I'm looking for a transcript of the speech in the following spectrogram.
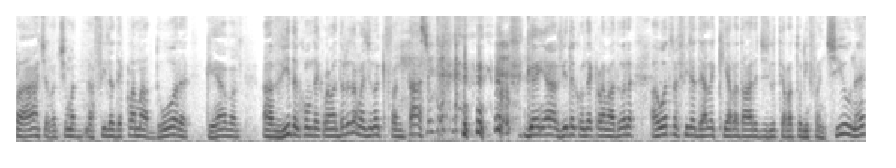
a arte. Ela tinha uma, uma, filha declamadora, ganhava a vida como declamadora. Você imaginou que fantástico? Ganhar a vida como declamadora. A outra filha dela, que era da área de literatura infantil, né?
